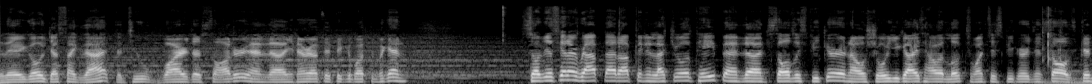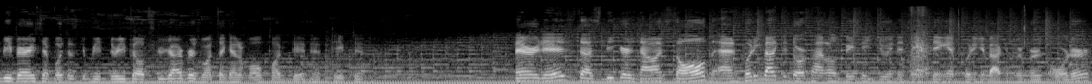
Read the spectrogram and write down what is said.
So there you go, just like that. The two wires are soldered and uh, you never have to think about them again. So I'm just going to wrap that up in electrical tape and uh, install the speaker and I'll show you guys how it looks once the speaker is installed. It's going to be very simple. It's just going to be three Phillips screwdrivers once I get them all plugged in and taped in. There it is, the speaker is now installed and putting back the door panel is basically doing the same thing and putting it back in reverse order.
